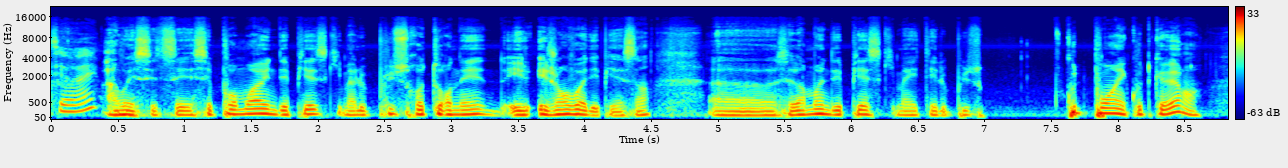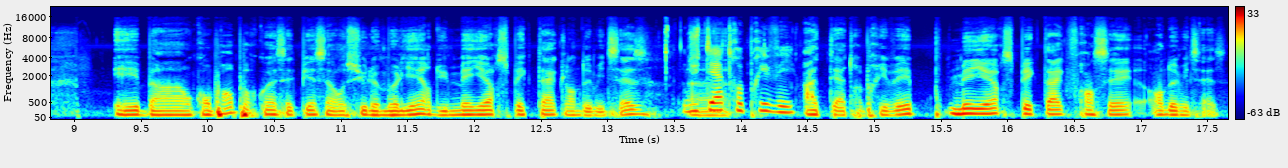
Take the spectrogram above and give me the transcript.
C'est vrai? Ah oui, c'est pour moi une des pièces qui m'a le plus retourné. Et, j'en vois des pièces. Hein. c'est vraiment une des pièces qui m'a été le plus coup de poing et coup de cœur. Et ben, on comprend pourquoi cette pièce a reçu le Molière du meilleur spectacle en 2016. Du théâtre privé. À théâtre privé, meilleur spectacle français en 2016.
